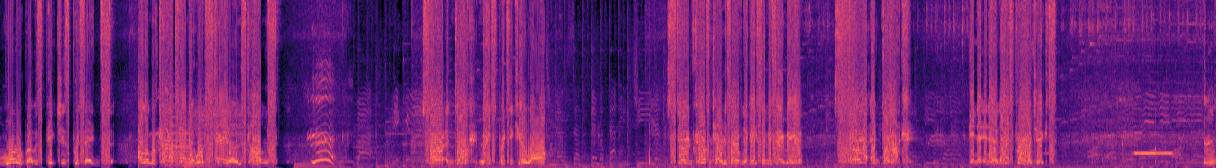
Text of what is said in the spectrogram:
Warner Brothers Pictures Presents. Along with Cartoon Network Studios comes Look! Sarah and Duck Meets Pretty Cure. Starring cartoon characters of Nagisa Misumi, Sarah and Duck in, in their latest project. Mm,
